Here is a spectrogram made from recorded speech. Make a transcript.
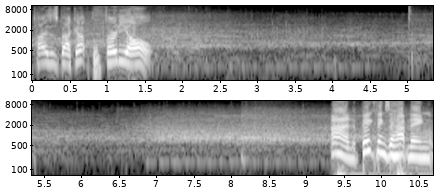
Ties us back up 30 all. And big things are happening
